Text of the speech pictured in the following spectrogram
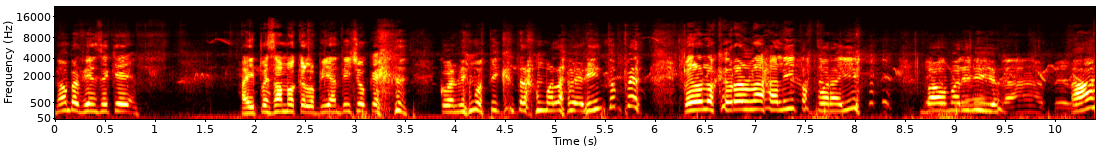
No, hombre, fíjense que ahí pensamos que los habían dicho que con el mismo ticket entramos al laberinto, pero, pero los quebraron las alitas por ahí. Bajo marinillo. Entrar, pero, ¿Ah?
